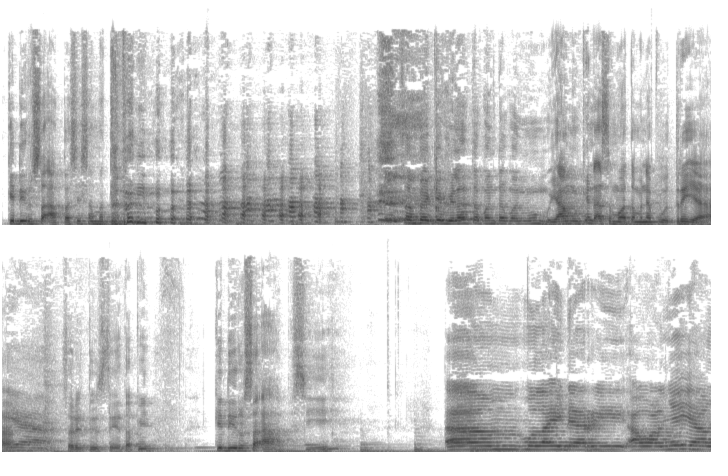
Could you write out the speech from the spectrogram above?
Kayak dirusak apa sih sama temanmu? Sampai kayak bilang teman-temanmu, ya mungkin gak semua temannya Putri ya. Iya. Sorry to say, tapi kayak dirusak apa sih? Em, mulai dari awalnya yang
